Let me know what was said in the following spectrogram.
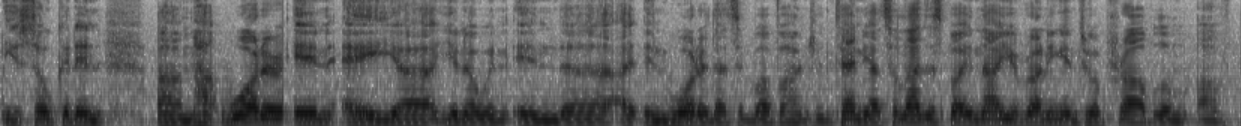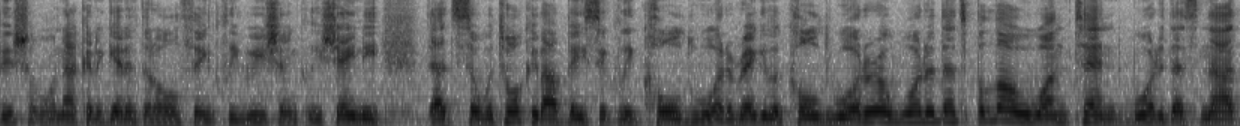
you soak it in um, hot water in a uh, you know in in the uh, in water that's above 110 yatzaladis but now you're running into a problem of bishul we're not going to get into the whole thing. Kli and kli that's so we're talking about basically cold water regular cold water or water that's below 110 water that's not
